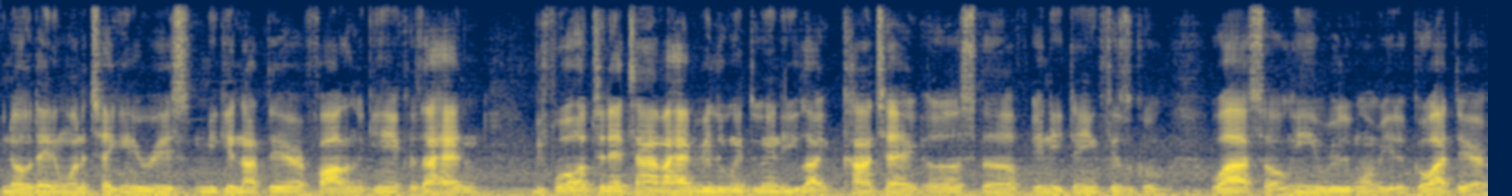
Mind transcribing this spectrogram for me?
you know they didn't want to take any risks me getting out there falling again because I hadn't before up to that time I hadn't really went through any like contact uh, stuff, anything physical wise. So he didn't really want me to go out there,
